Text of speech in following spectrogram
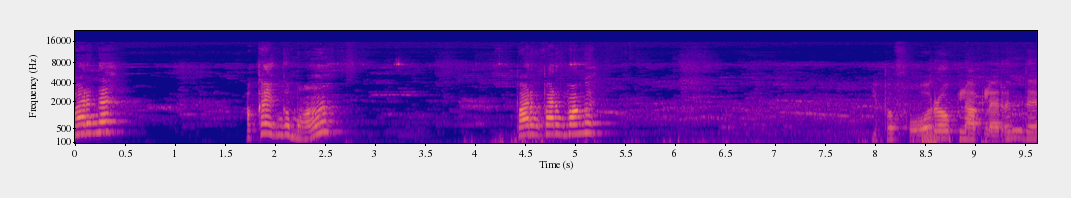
பாருங்க. அக்கா எங்கம்மா? பாருங்க பாருங்க வாங்க. இப்போ ஃபோர் ஓ இருந்து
